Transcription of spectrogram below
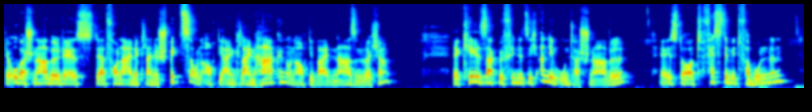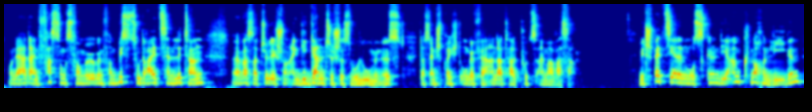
Der Oberschnabel, der, ist, der hat vorne eine kleine Spitze und auch die einen kleinen Haken und auch die beiden Nasenlöcher. Der Kehlsack befindet sich an dem Unterschnabel. Er ist dort feste mit verbunden und er hat ein Fassungsvermögen von bis zu 13 Litern, äh, was natürlich schon ein gigantisches Volumen ist. Das entspricht ungefähr anderthalb Putzeimer Wasser. Mit speziellen Muskeln, die am Knochen liegen,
